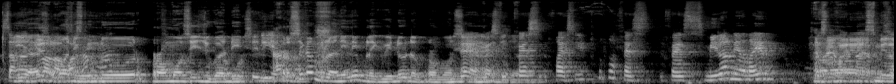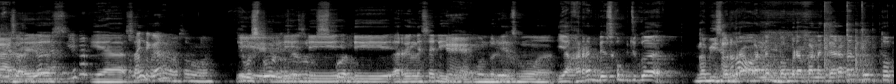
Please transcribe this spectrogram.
sangat Iya, Iya lah, semua diundur, promosi juga di. Promosi di- Harusnya kan bulan ini Black Widow udah promosi. eh fest Gitu. fest fest itu apa fest fest Milan yang lahir Festival sembilan. Festival Iya, Iya kan? Iya, Sama kan? semua, Iya, Di, di, Bond. di rilisnya di Iya. mundurin semua. Ya karena bioskop juga Nggak bisa beberapa, dong. ne- beberapa negara kan tutup.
